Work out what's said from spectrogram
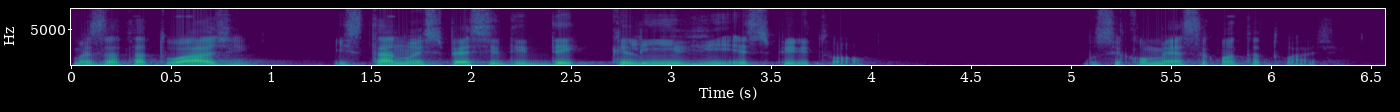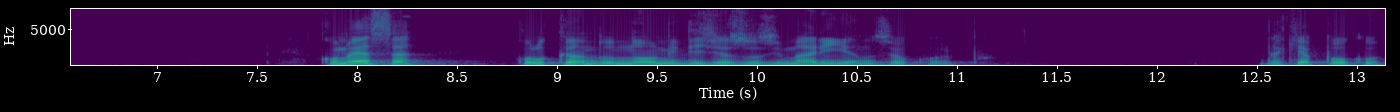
Mas a tatuagem está numa espécie de declive espiritual. Você começa com a tatuagem. Começa colocando o nome de Jesus e Maria no seu corpo. Daqui a pouco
